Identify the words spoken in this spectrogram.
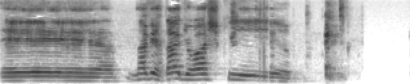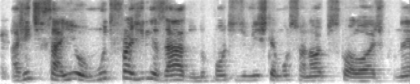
É, na verdade, eu acho que a gente saiu muito fragilizado do ponto de vista emocional e psicológico, né?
